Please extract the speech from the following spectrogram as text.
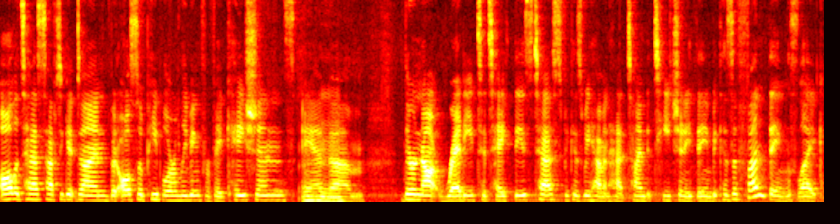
all the tests have to get done, but also people are leaving for vacations and Mm-hmm. um, they're not ready to take these tests because we haven't had time to teach anything because of fun things like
